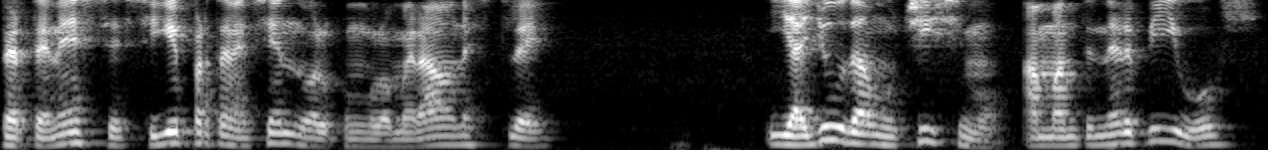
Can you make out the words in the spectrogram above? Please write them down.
Pertenece, sigue perteneciendo al conglomerado Nestlé y ayuda muchísimo a mantener vivos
